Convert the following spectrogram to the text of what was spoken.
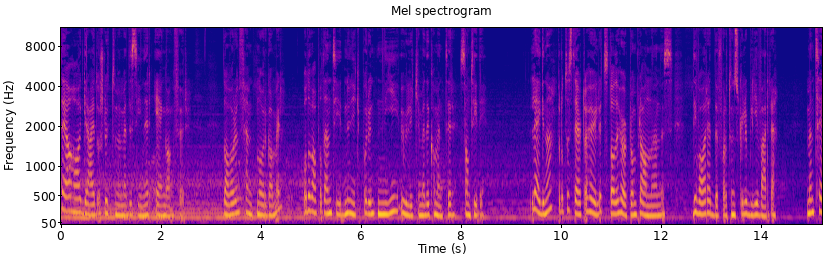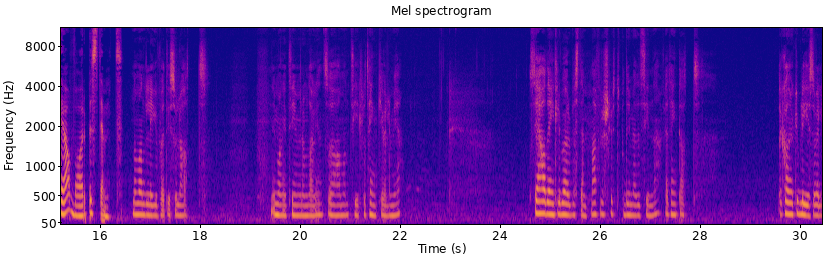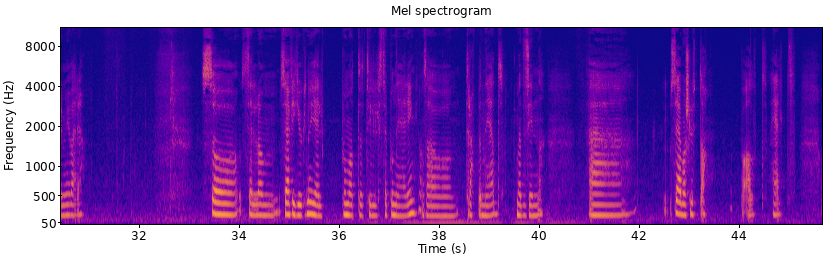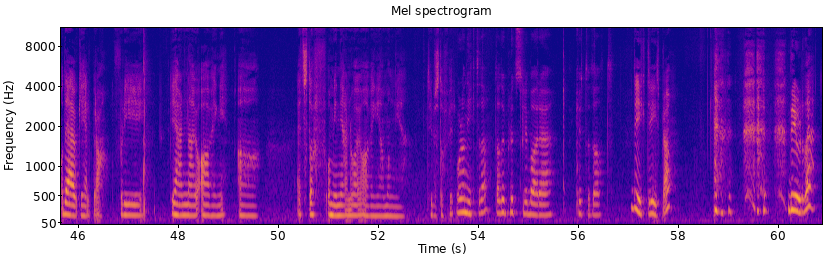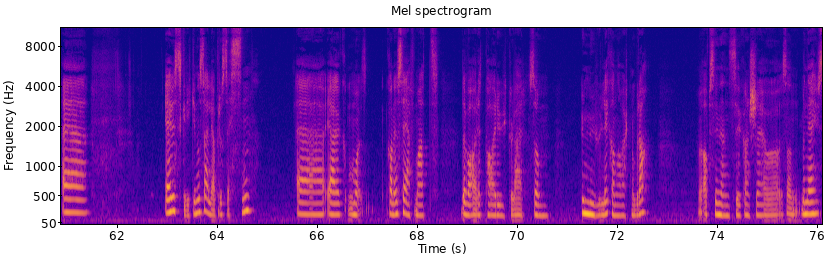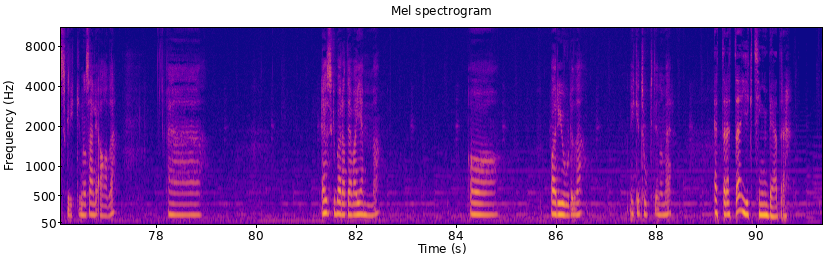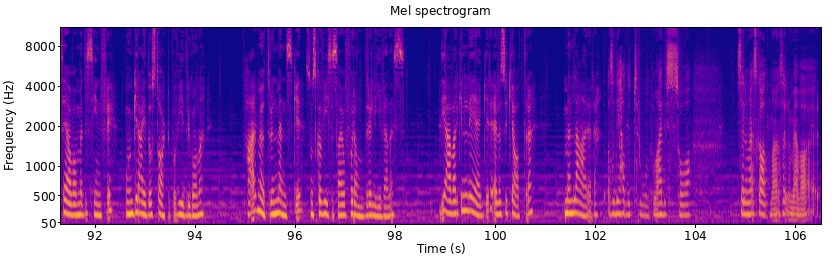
Thea har greid å slutte med medisiner én gang før. Da var hun 15 år gammel, og det var på den tiden hun gikk på rundt ni ulike medikamenter samtidig. Legene protesterte høylytt da de hørte om planene hennes. De var redde for at hun skulle bli verre. Men Thea var bestemt. Når man ligger på et isolat i mange timer om dagen, så har man tid til å tenke veldig mye. Så jeg hadde egentlig bare bestemt meg for å slutte på de medisinene. For jeg tenkte at det kan jo ikke bli så veldig mye verre. Så om Så jeg fikk jo ikke noe hjelp på en måte til seponering, altså å trappe ned på medisinene. Eh, så jeg bare slutta på alt helt. Og det er jo ikke helt bra, fordi hjernen er jo avhengig av et stoff, og min hjerne var jo avhengig av mange typer stoffer. Hvordan gikk det da? Da du plutselig bare kuttet alt? Det gikk dritbra. det gjorde det. Eh, jeg husker ikke noe særlig av prosessen. Eh, jeg kan jo se for meg at det var et par uker der som umulig kan ha vært noe bra. Abstinenser kanskje og sånn. Men jeg husker ikke noe særlig av det. Eh, jeg husker bare at jeg var hjemme. Og bare gjorde det. Ikke tok de noe mer. Etter dette gikk ting bedre. Thea var medisinfri, og hun greide å starte på videregående. Her møter hun mennesker som skal vise seg å forandre livet hennes. De er verken leger eller psykiatere, men lærere. Altså, de hadde troen på meg. De så Selv om jeg skadet meg, selv om jeg var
